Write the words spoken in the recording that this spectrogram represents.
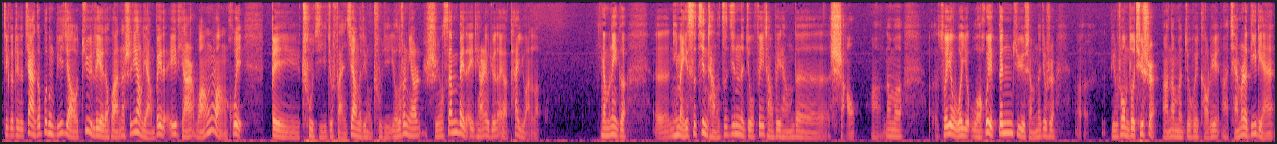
这个这个价格波动比较剧烈的话，那实际上两倍的 ATR 往往会被触及，就反向的这种触及。有的时候你要使用三倍的 ATR，又觉得哎呀太远了。那么那个，呃，你每一次进场的资金呢就非常非常的少啊。那么，呃，所以我有我会根据什么呢？就是，呃。比如说我们做趋势啊，那么就会考虑啊前面的低点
